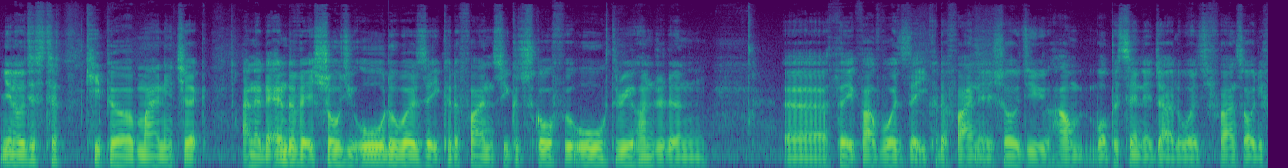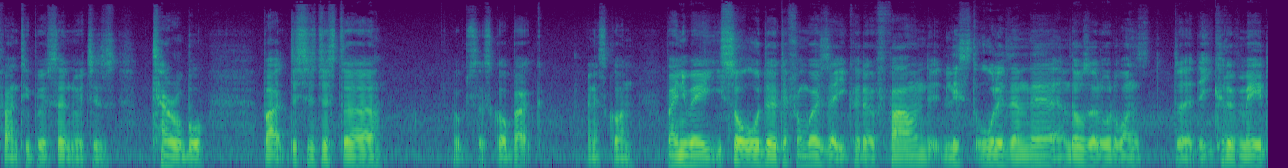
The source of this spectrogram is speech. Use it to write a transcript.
you know just to keep your mind in check. And at the end of it it shows you all the words that you could have found. So you could scroll through all 300 and uh, 35 words that you could have found and it shows you how what percentage out of the words you found. So I only found 2% which is terrible. But this is just a oops let's go back and it's gone. But anyway you saw all the different words that you could have found. It lists all of them there and those are all the ones that, that you could have made.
